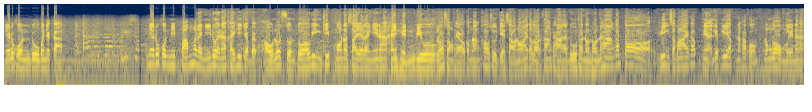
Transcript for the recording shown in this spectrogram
เนี่ยทุกคนดูบรรยากาศ เนี่ยทุกคนมีปั๊มอะไรอย่างงี้ด้วยนะ ใครที่จะแบบเอารถส่วนตัววิ่งทริปมอเตอร์ไซค์อะไรอย่างงี้นะ ให้เห็นวิวรถสองแถวกำลังเข้าสู่เจ็ดสาวน้อยตลอดข้างทางดูถนนหนทางครับก็วิ่งสบายครับเนี่ยเรียบๆนะครับผมโล่งๆเลยนะฮะ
